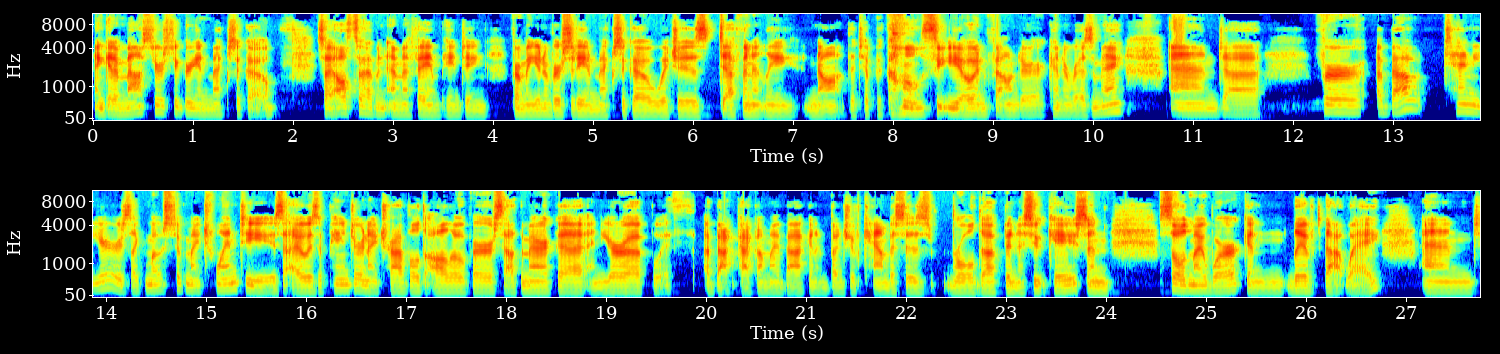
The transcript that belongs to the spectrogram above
and get a master's degree in Mexico. So I also have an MFA in painting from a university in Mexico, which is definitely not the typical CEO and founder kind of resume. And uh, for about 10 years, like most of my 20s, I was a painter and I traveled all over South America and Europe with a backpack on my back and a bunch of canvases rolled up in a suitcase and sold my work and lived that way. And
